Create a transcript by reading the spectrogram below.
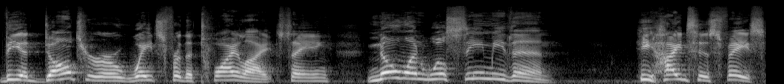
The adulterer waits for the twilight, saying, No one will see me then. He hides his face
